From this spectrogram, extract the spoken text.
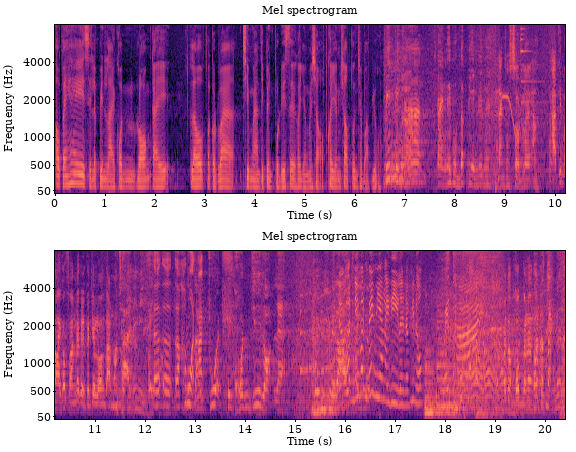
เอาไปให้ศิลปินหลายคนร้องไกด์แล้วปรากฏว่าทีมงานที่เป็นโปรดิวเซอร์เขายังไม่ชอบเขายังชอบต้นฉบับอยู่พี่ปีชาแต่งให้ผมสักเพลงได้ไหมๆแต่งสดๆเลยอะอธิบายเขาฟังแล้วเกิดก็จะลองตามนั้ผู้นชายไม่มีใครเออเออเออขมวดมาช่วยเป็นคนที่เลาะแหละ ไม่มีเวลาเดี๋ยวอันนี้มันไม่มีอะไรดีเลยนะพี่นก ไม่ใช่ ไม่ต้องคบกันแล้วเขานะจะแต่งได้ไหม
